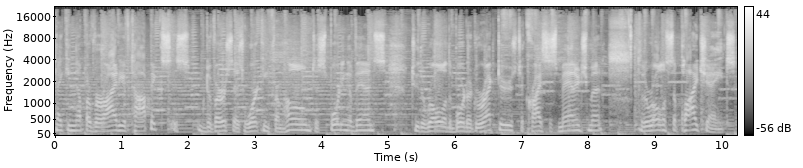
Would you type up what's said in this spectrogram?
taking up a variety of topics as diverse as working from home to sporting events to the role of the board of directors to crisis management to the role of supply chains.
